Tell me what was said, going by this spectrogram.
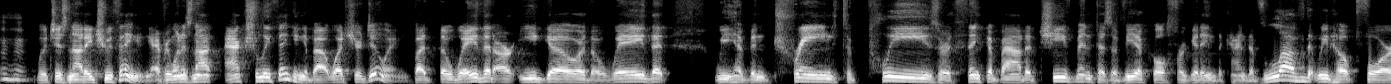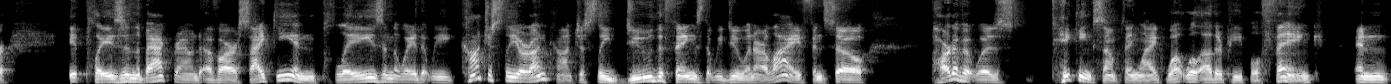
Mm-hmm. which is not a true thing. Everyone is not actually thinking about what you're doing. But the way that our ego or the way that we have been trained to please or think about achievement as a vehicle for getting the kind of love that we'd hope for. It plays in the background of our psyche and plays in the way that we consciously or unconsciously do the things that we do in our life. And so part of it was taking something like, what will other people think? And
